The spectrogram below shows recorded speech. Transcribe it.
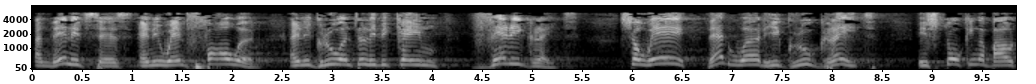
And then it says, and he went forward and he grew until he became very great. So where that word he grew great is talking about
